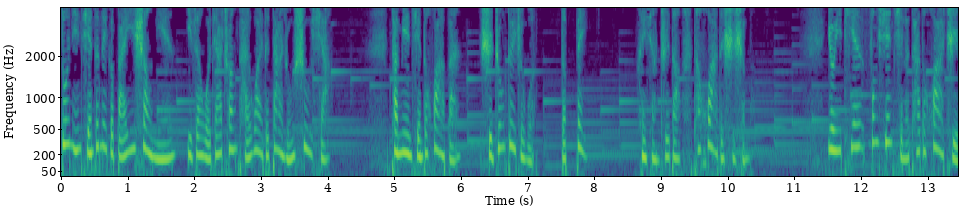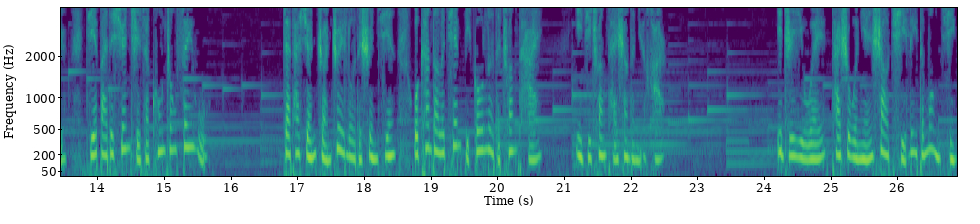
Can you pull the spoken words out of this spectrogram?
多年前的那个白衣少年，倚在我家窗台外的大榕树下，他面前的画板始终对着我的背，很想知道他画的是什么。有一天，风掀起了他的画纸，洁白的宣纸在空中飞舞。”在它旋转坠落的瞬间，我看到了铅笔勾勒的窗台，以及窗台上的女孩。一直以为她是我年少绮丽的梦境，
